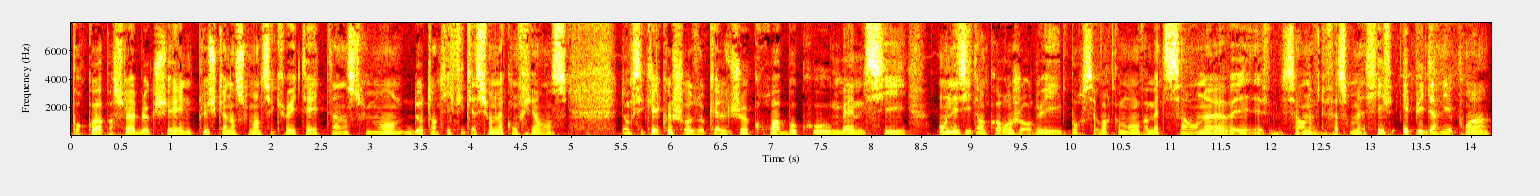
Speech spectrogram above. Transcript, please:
pourquoi? Parce que la blockchain, plus qu'un instrument de sécurité, est un instrument d'authentification de la confiance. Donc c'est quelque chose auquel je crois beaucoup, même si on hésite encore aujourd'hui pour savoir comment on va mettre ça en œuvre et, et ça en œuvre de façon massive. Et puis dernier point,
